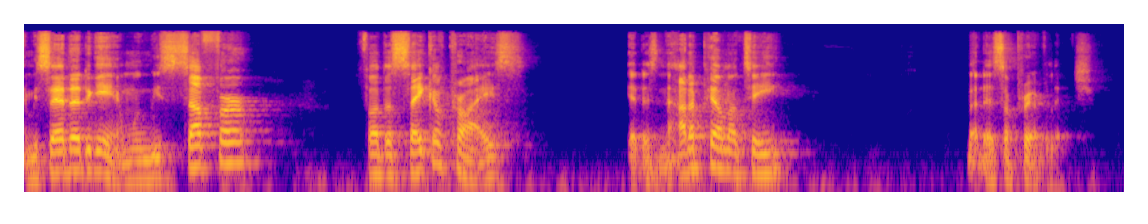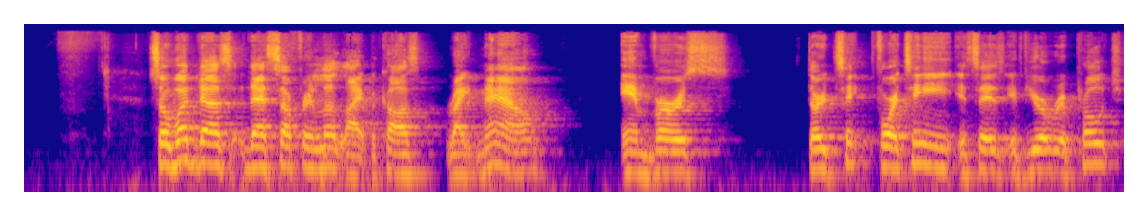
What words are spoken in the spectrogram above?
Let me say that again. When we suffer for the sake of Christ, it is not a penalty, but it's a privilege. So, what does that suffering look like? Because right now, in verse 13, 14, it says, If you're reproached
